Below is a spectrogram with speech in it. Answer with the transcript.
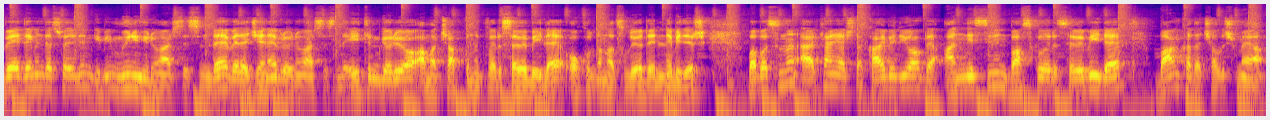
Ve demin de söylediğim gibi Münih Üniversitesi'nde ve de Cenevre Üniversitesi'nde eğitim görüyor ama çapkınlıkları sebebiyle okuldan atılıyor denilebilir. Babasını erken yaşta kaybediyor ve annesinin baskıları sebebiyle bankada çalışmaya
